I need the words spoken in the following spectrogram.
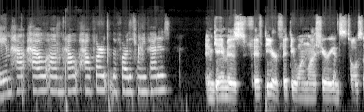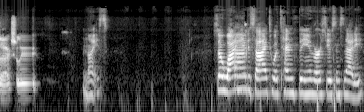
game how how um how how far the farthest one you've had is? In game is fifty or fifty-one last year against Tulsa. Actually, Nice. So why did Um, you decide to attend the University of Cincinnati?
